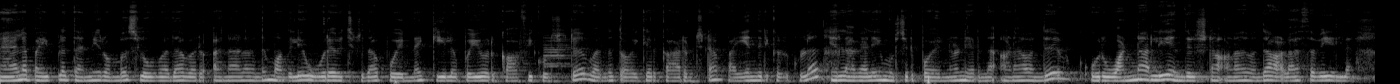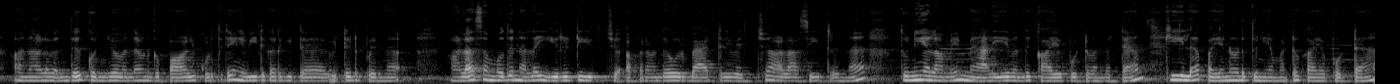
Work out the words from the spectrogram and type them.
மேலே பைப்பில் தண்ணி ரொம்ப ஸ்லோவாக தான் வரும். அதனால் வந்து முதலே ஊற வச்சுட்டு தான் போயிருந்தேன். கீழே போய் ஒரு காஃபி குடிச்சிட்டு வந்து துவைக்கிறதுக்கு ஆரம்பிச்சிட்டேன். பையன் எந்திரிக்கிறதுக்குள்ளே எல்லா வேலையும் முடிச்சுட்டு போயிடணும்னு இருந்தேன். ஆனால் வந்து ஒரு ஒன் ஹவர்லேயே எழுந்திரிச்சிட்டான் ஆனால் வந்து அலாசவே இல்லை. அதனால் வந்து கொஞ்சம் வந்து அவனுக்கு பால் கொடுத்துட்டு எங்கள் வீட்டுக்காரர்கிட்ட விட்டுட்டு போயிருந்தேன். அலாசும் போது நல்லா இருட்டிடுச்சு. அப்புறம் வந்து ஒரு பேட்ரி வச்சு அலாசிட்டு இருந்தேன். துணி எல்லாமே மேலேயே வந்து காய போட்டு வந்துட்டேன். கீழே பையனோட துணியை மட்டும் காய போட்டேன்.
